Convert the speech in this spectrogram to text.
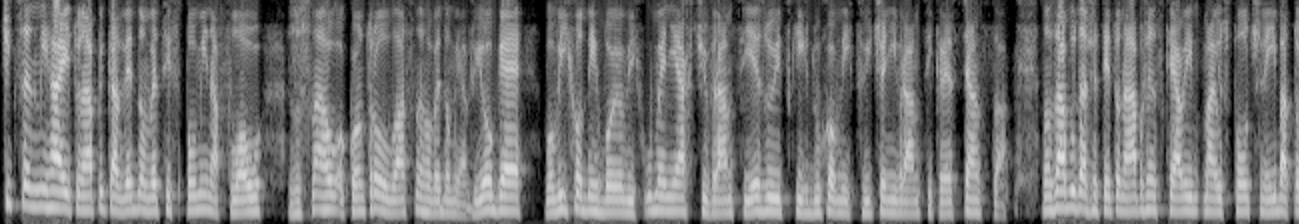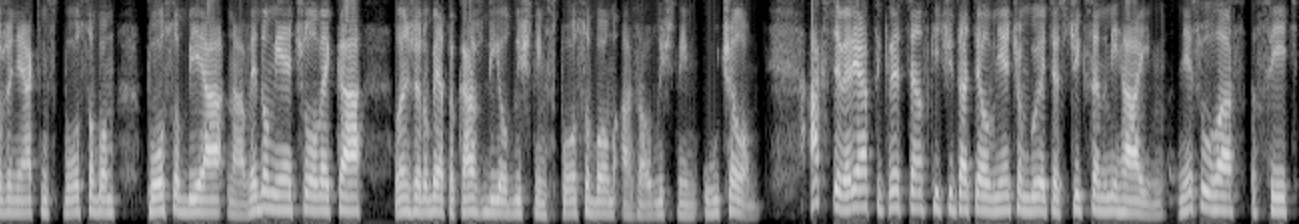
Csikszentmihalyi tu napríklad v jednom veci spomína flow so snahou o kontrolu vlastného vedomia v joge, vo východných bojových umeniach či v rámci jezuitských duchovných cvičení v rámci kresťanstva. No zabúda, že tieto náboženské javy majú spoločné iba to, že nejakým spôsobom pôsobia na vedomie človeka, lenže robia to každý odlišným spôsobom a za odlišným účelom. Ak ste veriaci kresťanský čitateľ, v niečom budete s Csikszentmihalym nesúhlasiť,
